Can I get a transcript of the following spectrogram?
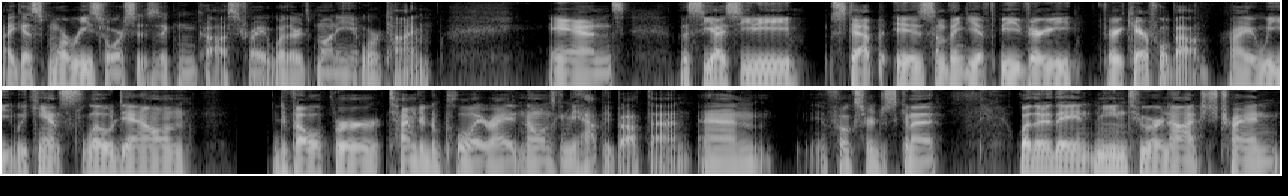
I guess more resources it can cost, right? Whether it's money or time. And the CI/CD step is something you have to be very very careful about, right? We we can't slow down developer time to deploy, right? No one's gonna be happy about that, and folks are just gonna, whether they mean to or not, just try and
